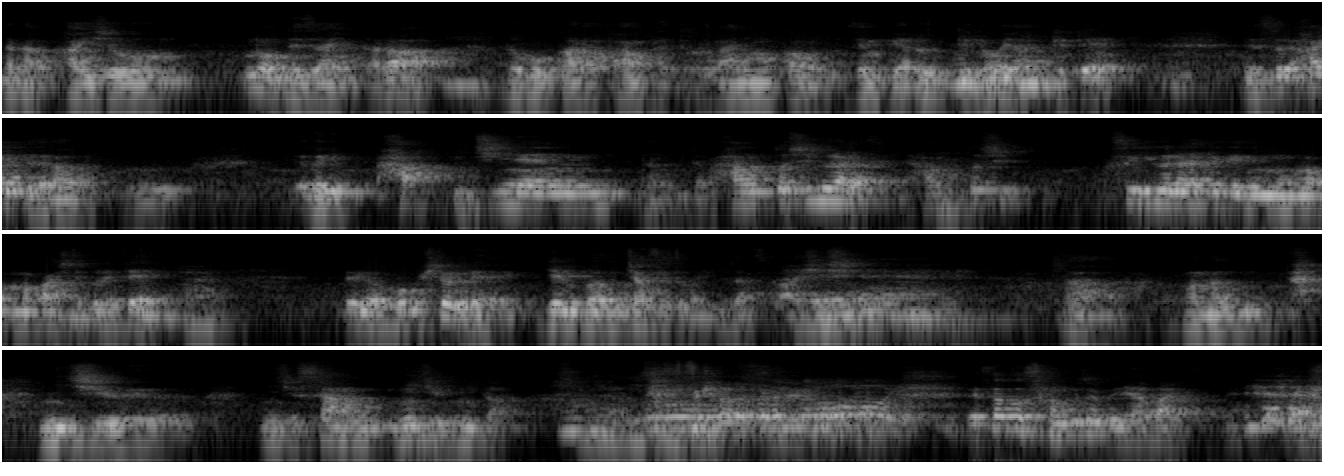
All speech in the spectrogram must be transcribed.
だから会場のデザインからロゴからパンフレットから何もかも全部やるっていうのをやってて、でそれ入ってたから僕は1年だから半年ぐらいですよね半年過ぎぐらいの時にもま任せてくれてで僕一人で現場打ち合わせとか行ってたんですよ ICC へあこんな20 23、22か。佐藤さんもちょっとやばいですよね。生か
